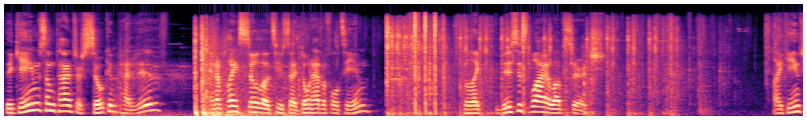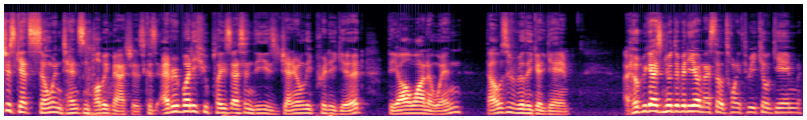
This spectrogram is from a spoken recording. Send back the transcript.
the games sometimes are so competitive and I'm playing solo too, so I don't have a full team. But like this is why I love Search. Like games just get so intense in public matches because everybody who plays S&D is generally pretty good. They all want to win. That was a really good game. I hope you guys enjoyed the video. Nice little 23 kill game.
